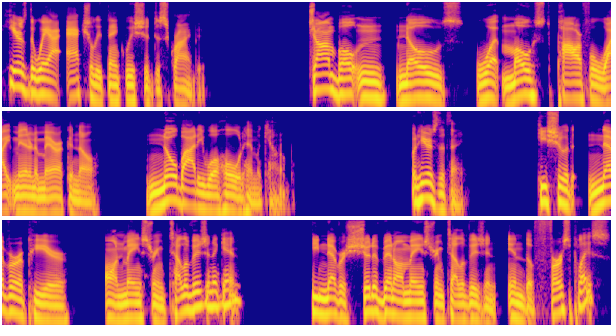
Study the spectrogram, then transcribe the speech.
here's the way I actually think we should describe it. John Bolton knows what most powerful white men in America know. Nobody will hold him accountable. But here's the thing he should never appear on mainstream television again. He never should have been on mainstream television in the first place.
